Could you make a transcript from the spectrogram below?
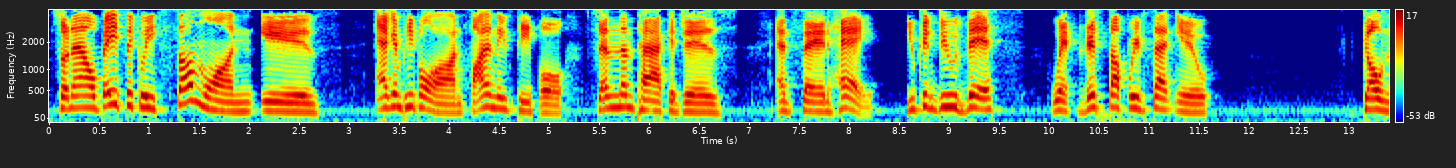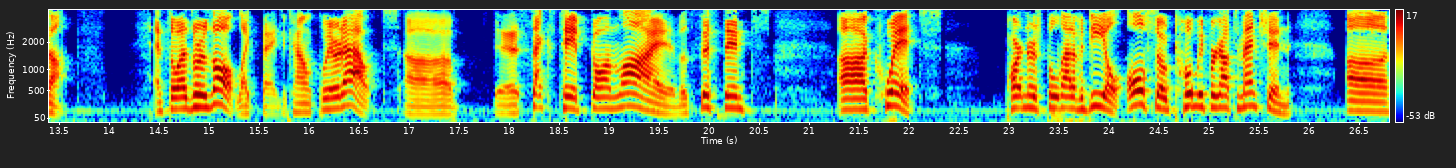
So now basically someone is egging people on, finding these people, sending them packages, and saying, hey, you can do this with this stuff we've sent you. Go nuts. And so as a result, like bank account cleared out, uh, sex tape gone live, assistant uh, quit, partners pulled out of a deal. Also, totally forgot to mention, uh,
